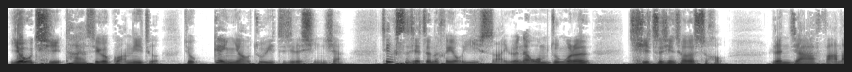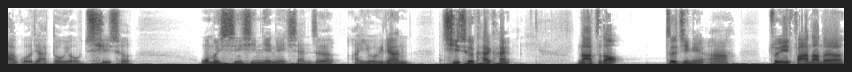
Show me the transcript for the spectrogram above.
尤其他还是一个管理者，就更要注意自己的形象。这个世界真的很有意思啊！原来我们中国人骑自行车的时候，人家发达国家都有汽车，我们心心念念想着啊有一辆汽车开开，哪知道这几年啊最发达的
